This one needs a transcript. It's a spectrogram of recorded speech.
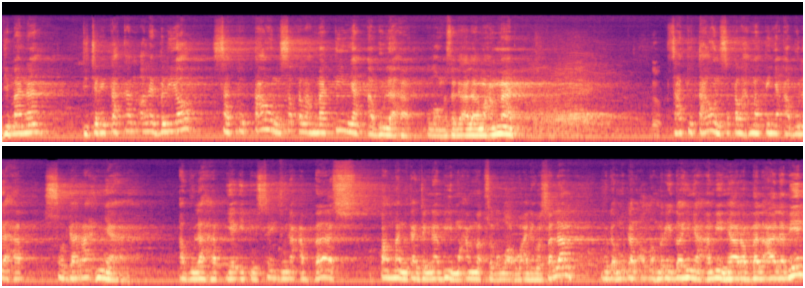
di mana diceritakan oleh beliau satu tahun setelah matinya Abu Lahab. Allahumma salli ala Muhammad. Satu tahun setelah matinya Abu Lahab, saudaranya Abu Lahab yaitu Sayyiduna Abbas, paman kanjeng Nabi Muhammad Sallallahu Alaihi Wasallam. Mudah-mudahan Allah meridainya. Amin ya rabbal alamin.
